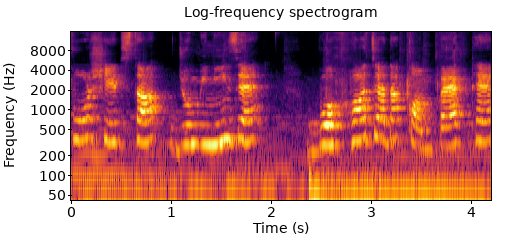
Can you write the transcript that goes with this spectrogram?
फोर शेड्स था, जो मिनीज है, बहुत ज़्यादा कॉम्पैक्ट है।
